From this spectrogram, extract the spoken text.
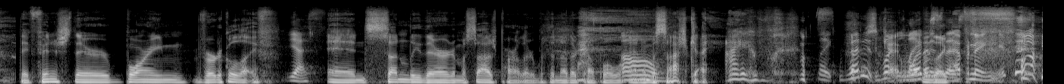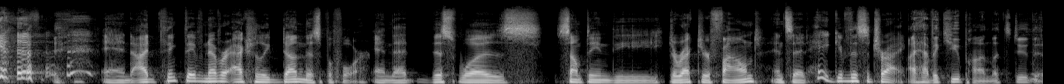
they finish their boring vertical life. Yes. And suddenly they're in a massage parlor with another couple and a oh. massage guy. I like what is what life What is is like- this? happening? And I think they've never actually done this before. And that this was something the director found and said, Hey, give this a try. I have a coupon. Let's do this.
